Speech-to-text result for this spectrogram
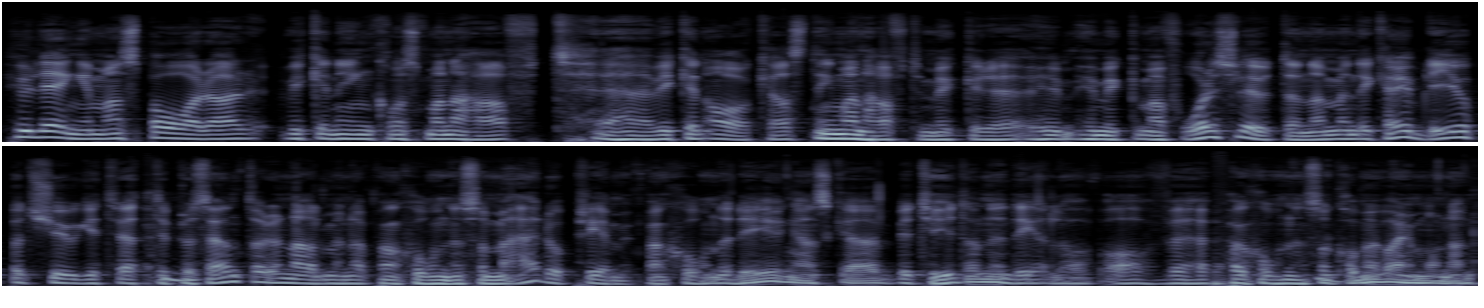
hur länge man sparar, vilken inkomst man har haft, eh, vilken avkastning man har haft, hur mycket, det, hur, hur, mycket man får i slutändan. Men det kan ju bli uppåt 20-30% av den allmänna pensionen som är då premiepension. Och det är ju en ganska betydande del av, av eh, pensionen som kommer varje månad.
